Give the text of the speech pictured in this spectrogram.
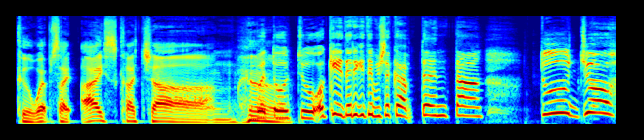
ke website Ais Kacang. Betul tu. Okey, tadi kita bercakap tentang tujuh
